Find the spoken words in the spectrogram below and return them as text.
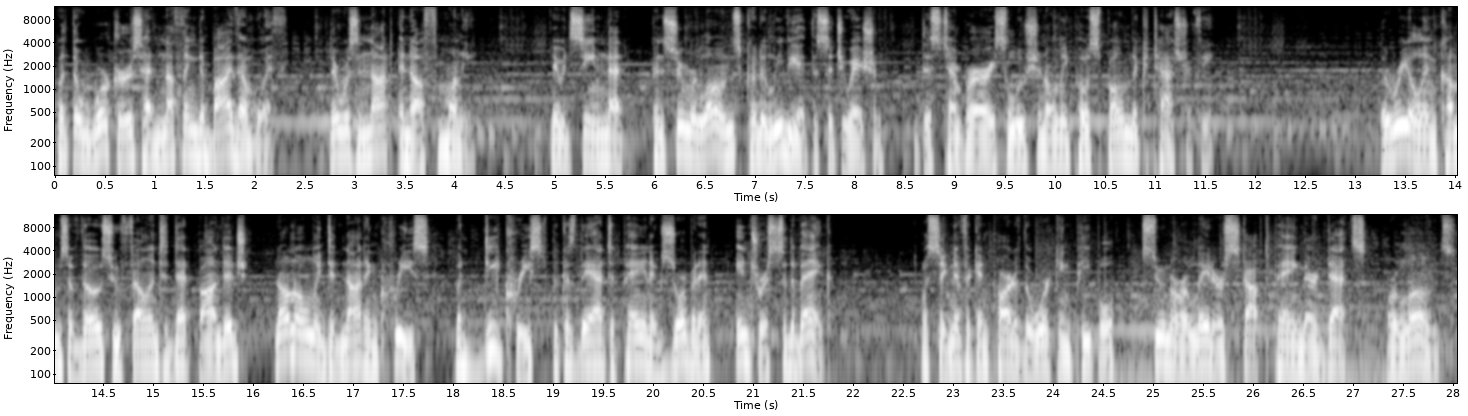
but the workers had nothing to buy them with. There was not enough money. It would seem that consumer loans could alleviate the situation. But this temporary solution only postponed the catastrophe. The real incomes of those who fell into debt bondage not only did not increase, but decreased because they had to pay an exorbitant interest to the bank. A significant part of the working people sooner or later stopped paying their debts or loans.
